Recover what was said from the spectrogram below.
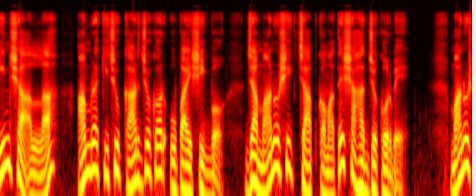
ইনশা আল্লাহ আমরা কিছু কার্যকর উপায় শিখব, যা মানসিক চাপ কমাতে সাহায্য করবে। মানুষ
